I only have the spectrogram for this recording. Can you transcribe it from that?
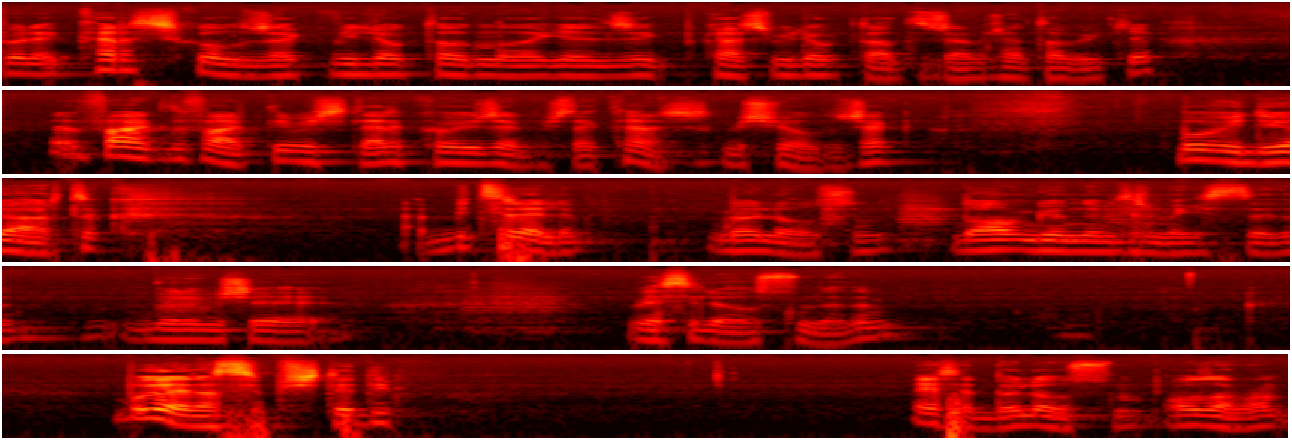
böyle karışık olacak. Vlog tadında da gelecek birkaç vlog da atacağım şimdi tabii ki. E, Farklı farklı bir şeyler koyacağım işte karışık bir şey olacak. Bu videoyu artık bitirelim. Böyle olsun. Doğum günümde bitirmek istedim. Böyle bir şeye vesile olsun dedim. Bugüne nasip işte dedim. Neyse böyle olsun. O zaman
